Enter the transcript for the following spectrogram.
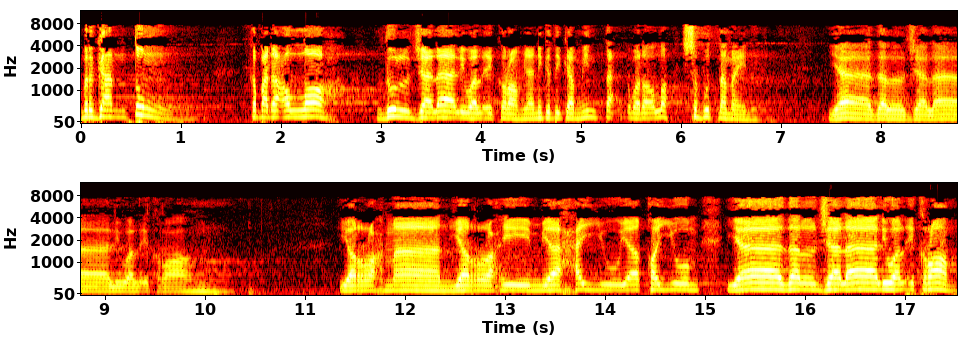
bergantung kepada Allah Dzul Jalali wal Ikram. Yani ketika minta kepada Allah sebut nama ini. Ya Dzal Jalali wal Ikram. Ya Rahman, Ya Rahim, Ya Hayyu, Ya Qayyum, Ya Dzal Jalali wal Ikram.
